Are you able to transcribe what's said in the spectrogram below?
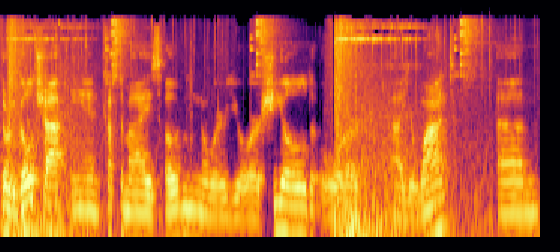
go to the gold shop and customize Odin or your shield or uh, your wand. Um,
